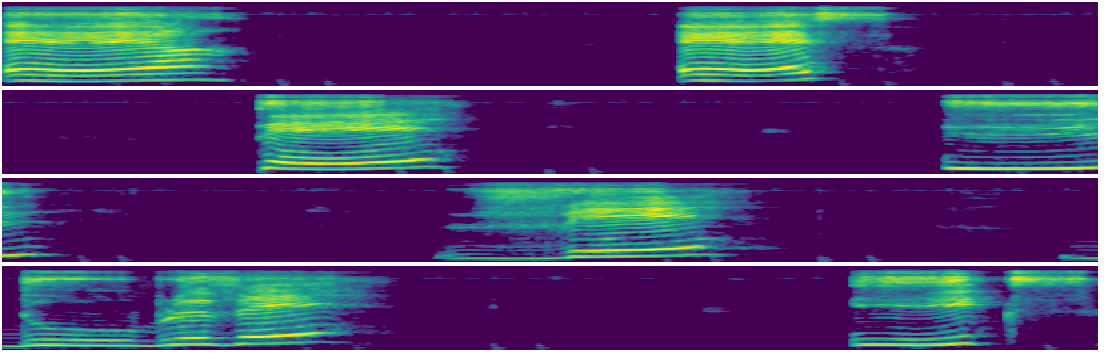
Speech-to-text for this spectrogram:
R. S. T. U. V. W. X.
